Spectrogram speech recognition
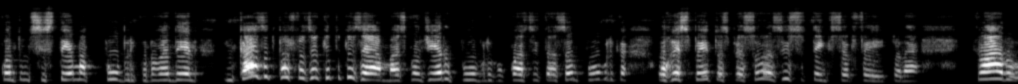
quanto um sistema público, não é dele. Em casa tu pode fazer o que tu quiser, mas com dinheiro público, com a situação pública, o respeito às pessoas, isso tem que ser feito, né? Claro,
